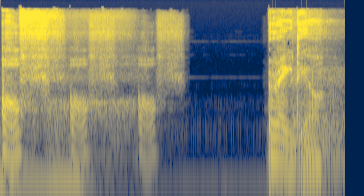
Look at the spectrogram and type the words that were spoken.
Off. Off. Off. Radio.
